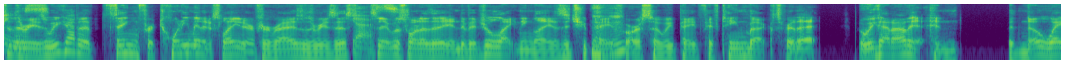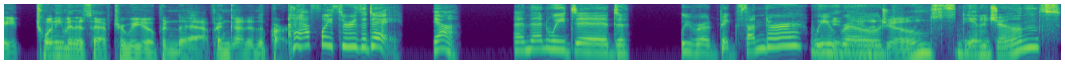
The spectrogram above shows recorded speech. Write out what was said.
things. of the Resistance. We got a thing for 20 minutes later for Rise of the Resistance. Yes. It was one of the individual lightning lanes that you pay Mhm. for. So we paid 15 bucks for that. But we got on it and with no wait, 20 minutes after we opened the app and got in the park. halfway through the day. Yeah. And then we did, we rode Big Thunder. We Indiana rode Jones. Indiana Jones.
